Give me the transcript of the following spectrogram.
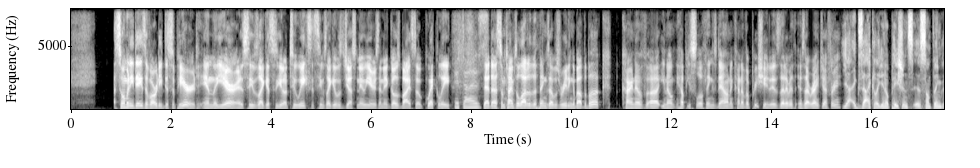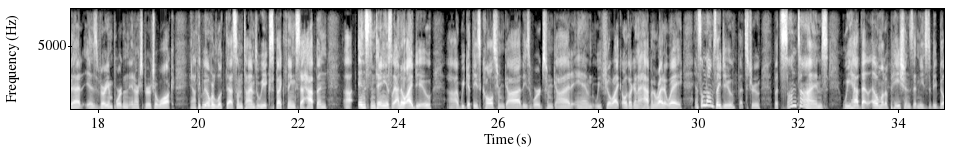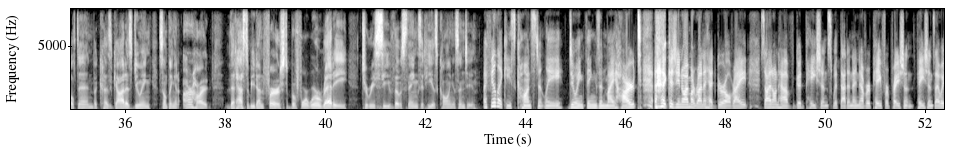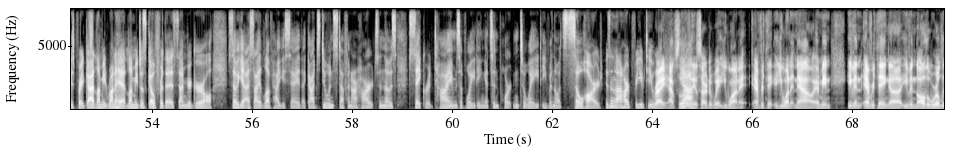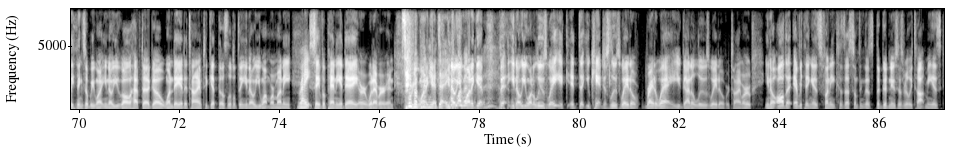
so many days have already disappeared in the year. It seems like it's you know two weeks. It seems like it was just New Year's, and it goes by so quickly. It does. That uh, sometimes a lot of the things I was reading about the book kind of uh, you know help you slow things down and kind of appreciate it. Is that right, Jeffrey? Yeah, exactly. You know, patience is something that is very important in our spiritual walk. And I think we overlook that sometimes. We expect things to happen uh, instantaneously. I know I do. Uh, we get these calls from God, these words from God, and we feel like, oh, they're going to happen right away. And sometimes they do. That's true. But sometimes we have that element of patience that needs to be built in because God is doing something in our heart that has to be done first before we're ready to receive those things that He is calling us into. I feel like he's constantly doing things in my heart because you know I'm a run ahead girl, right? So I don't have good patience with that, and I never pay for patience. I always pray, God, let me run ahead, let me just go for this. I'm your girl. So yes, I love how you say that God's doing stuff in our hearts in those sacred times of waiting. It's important to wait, even though it's so hard. Isn't that hard for you too? Right, absolutely. Yeah. It's hard to wait. You want it. Everything you want it now. I mean, even everything, uh, even all the worldly things that we want. You know, you all have to go one day at a time to get those little things. You know, you want more money, Right. Save a penny a day or whatever, and Save a penny a day. You know, you want to get, you know, you want to lose weight. It, it you can't just lose weight right away. You got to lose weight over time, or you know, all that everything is funny because that's something that's the good news has really taught me is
